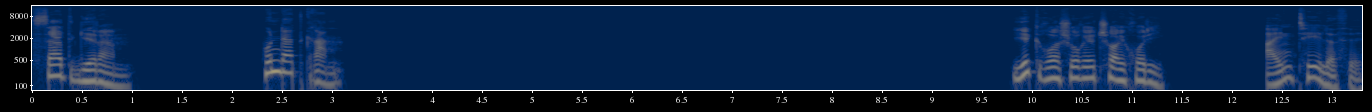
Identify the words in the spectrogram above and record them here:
صد گرم. 100 Gramm. یک قاشق چایخوری. Ein Teelöffel.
